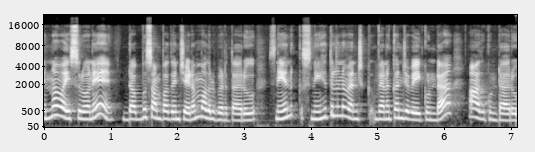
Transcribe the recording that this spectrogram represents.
చిన్న వయసులోనే డబ్బు సంపాదించడం మొదలు పెడతారు. స్నేహ స్నేహితులను వెన వెనకంజ వేయకుండా ఆదుకుంటారు.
